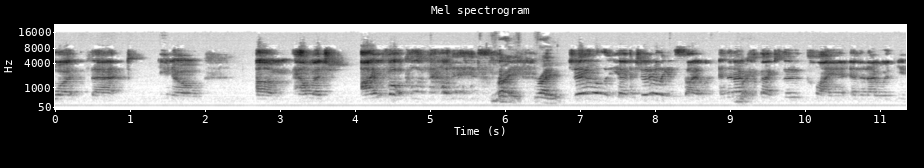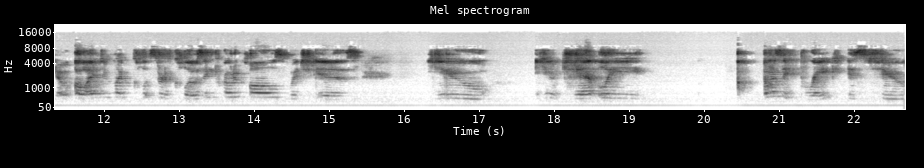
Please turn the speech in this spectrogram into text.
what that, you know, um, how much I'm vocal about it. Right, right. Generally, yeah, generally it's silent. And then I would Right. come back to the client, and then I would, you know, oh, I do my cl- sort of closing protocols, which is you you gently I want to say break is too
